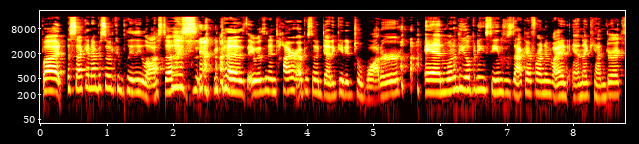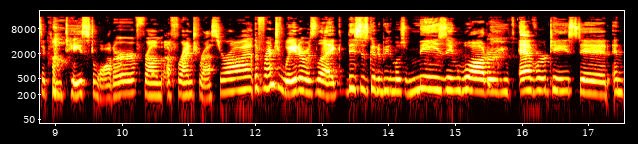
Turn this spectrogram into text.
But the second episode completely lost us Yeah. because it was an entire episode dedicated to water. and one of the opening scenes was Zac Efron invited Anna Kendrick to come taste water from a French restaurant. The French waiter was like, "This is going to be the most amazing water you've ever tasted," and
